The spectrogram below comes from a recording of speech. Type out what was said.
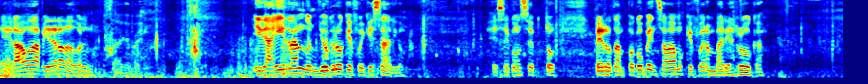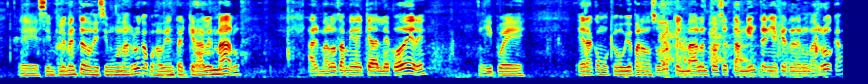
Era una piedra de adorno. o sea que, pues. Y de ahí random yo creo que fue que salió ese concepto. Pero tampoco pensábamos que fueran varias rocas. Eh, simplemente nos hicimos una roca, pues obviamente al crear el malo. Al malo también hay que darle poderes. Y pues era como que obvio para nosotros que el malo entonces también tenía que tener una roca.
